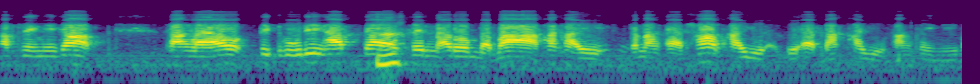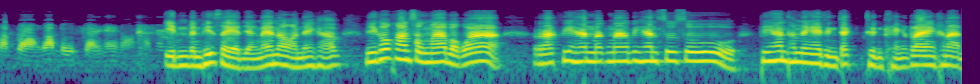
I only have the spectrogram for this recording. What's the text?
ครับเพลงนี้ก็ ฟังแล้วติดหูดีครับ ก็นะเป็นอารมณ์แบบว่าถ้าใครกำลังแอบชอบใครอยู่หรือแอบรักใครอยู่ฟังเพลงนี้รับรองว่าโดนใจแน่นอนครับอินเป็นพิเศษอย่างแน่นอนนะครับ มีข้อความส่งมาบอกว่า รักพี่ฮันมากๆ พี่ฮันสู้ๆพี่ฮันทำยังไงถึงจะถึงแข็งแรงขนาด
